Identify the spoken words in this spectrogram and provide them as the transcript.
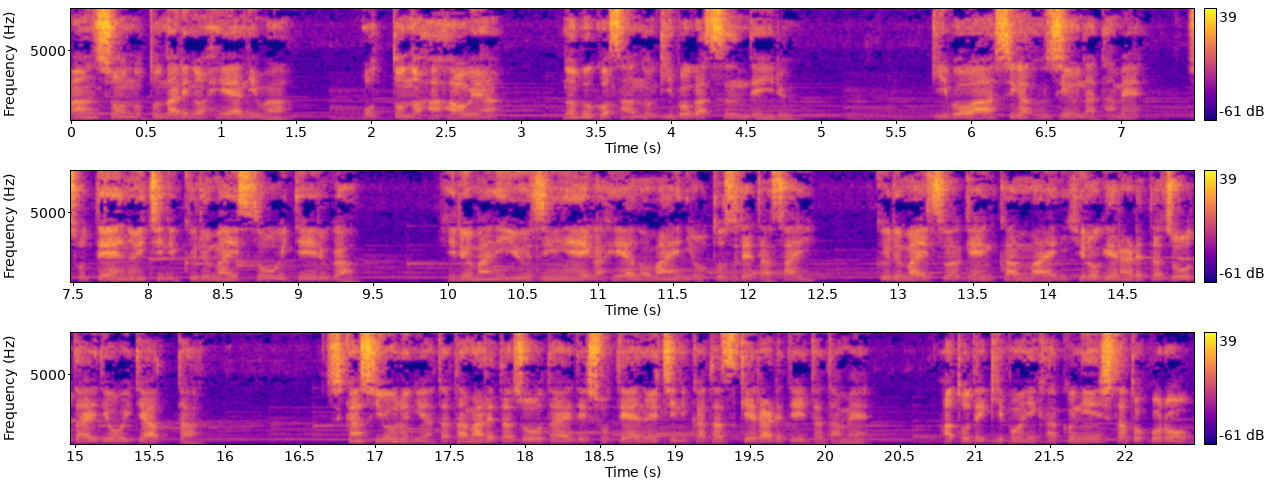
マンションの隣の部屋には、夫の母親、信子さんの義母が住んでいる。義母は足が不自由なため、所定の位置に車椅子を置いているが、昼間に友人 A が部屋の前に訪れた際、車椅子は玄関前に広げられた状態で置いてあった。しかし夜には畳まれた状態で所定の位置に片付けられていたため、後で義母に確認したところ、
